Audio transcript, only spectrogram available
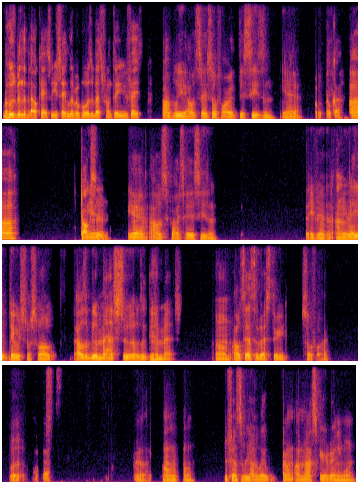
But who's been the best? Okay, so you say Liverpool is the best front three you faced? Probably, I would say so far this season. Yeah. Okay. Uh talk yeah, soon. Yeah, I would probably say this season. They've been. I mean, they they were some smoke. That was a good match too. It was a good match. Um, I would say that's the best three so far. But okay, bro, like I don't know. Defensively, like I'm, I'm not scared of anyone.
